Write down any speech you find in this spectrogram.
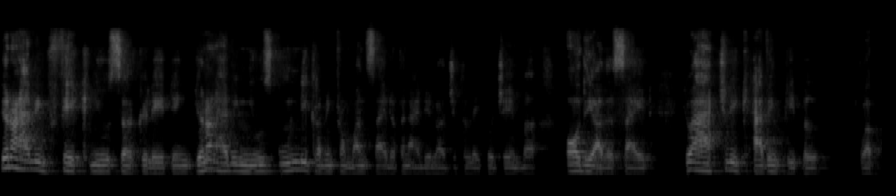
you're not having fake news circulating. You're not having news only coming from one side of an ideological echo chamber or the other side. You're actually having people who are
